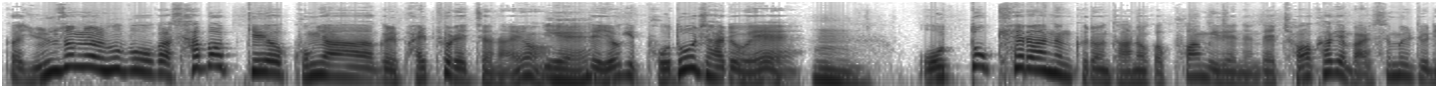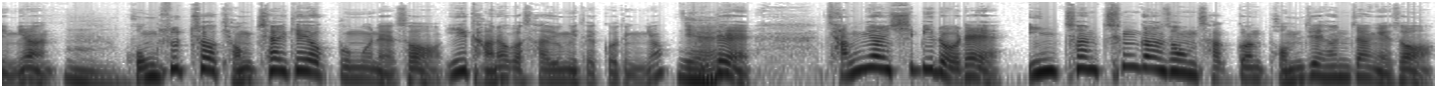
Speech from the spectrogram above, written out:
그러니까 윤석열 후보가 사법개혁 공약을 발표를 했잖아요. 예. 근데 여기 보도 자료에 음, 오똑해라는 그런 단어가 포함이 됐는데 정확하게 말씀을 드리면 음. 공수처 경찰개혁 부문에서 이 단어가 사용이 됐거든요. 예. 근데 작년 11월에 인천 층간소음 사건 범죄 현장에서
